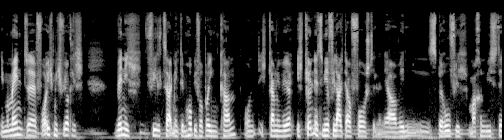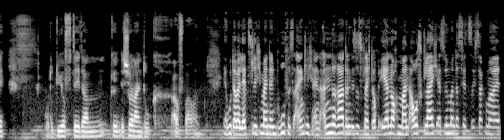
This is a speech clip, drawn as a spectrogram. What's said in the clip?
Im Moment äh, freue ich mich wirklich, wenn ich viel Zeit mit dem Hobby verbringen kann. Und ich kann mir, ich könnte es mir vielleicht auch vorstellen, ja, wenn es beruflich machen müsste oder dürfte, dann könnte es schon einen Druck aufbauen. Ja gut, aber letztlich, ich meine, dein Beruf ist eigentlich ein anderer, dann ist es vielleicht auch eher noch mal ein Ausgleich, als wenn man das jetzt, ich sag mal,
